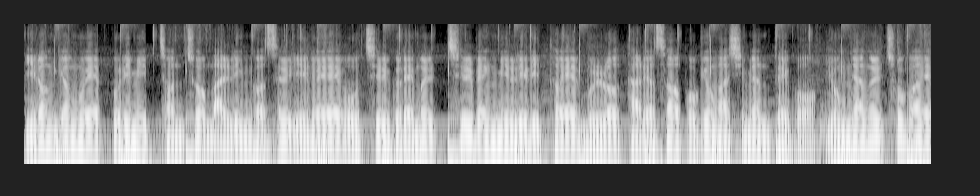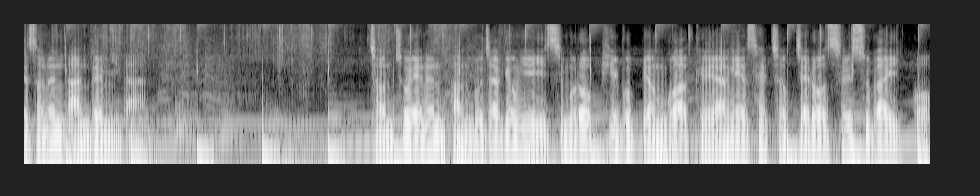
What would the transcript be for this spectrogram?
이런 경우에 뿌리 및 전초 말린 것을 1회에 5-7g을 700ml의 물로 달여서 복용하시면 되고 용량을 초과해서는 안됩니다. 전초에는 방부작용이 있으므로 피부병과 궤양의 세척제로 쓸 수가 있고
